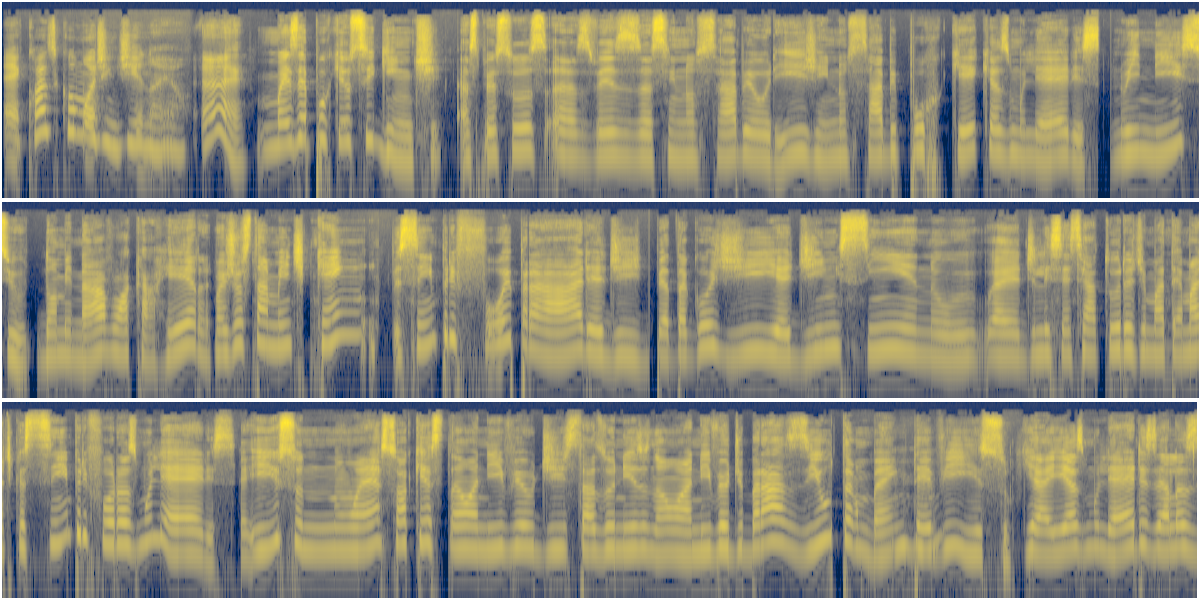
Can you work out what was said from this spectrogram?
É quase como hoje em dia, na real. É, mas é porque é o seguinte, as pessoas às vezes assim não sabem a origem, não sabem por que que as mulheres no início dominavam a carreira, mas justamente quem sempre foi para a área de pedagogia, de ensino, é, de licenciatura de matemática sempre foram as mulheres. E isso não é só questão a nível de Estados Unidos, não, a nível de Brasil também teve isso. E aí as mulheres elas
